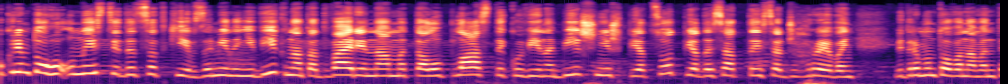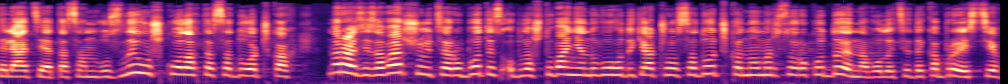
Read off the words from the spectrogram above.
Окрім того, у низці дитсадків замінені вікна та двері на металопластикові на більш ніж 550 тисяч гривень. Відремонтована вентиляція та санвузли у школах та садочках. Наразі завершуються роботи з облаштування нового дитячого садочка номер 41 на вулиці Декабристів,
